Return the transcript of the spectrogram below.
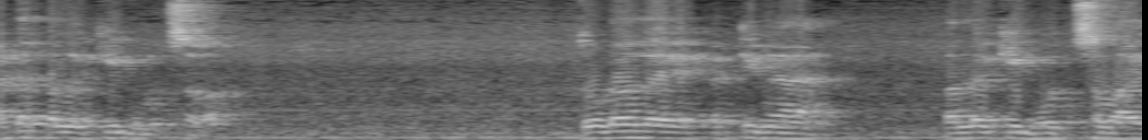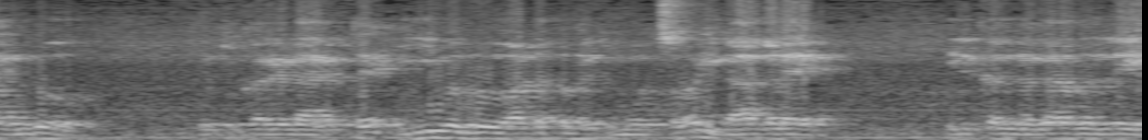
ಅಡ್ಡಪಲ್ಲಕ್ಕಿ ಮಹೋತ್ಸವ. ತೊಡೋಲೆ ಕಟ್ಟಿನ ಪಲ್ಲಕ್ಕಿ ಮಹೋತ್ಸವ ಎಂದು ಇವತ್ತು ಕರೆಯಲಾಗುತ್ತೆ. ಈ ಒಂದು ಅಡ್ಡಪಲ್ಲಕ್ಕಿ ಮಹೋತ್ಸವ ಈಗಾಗಲೇ ಇಲ್ಕಲ್ ನಗರದಲ್ಲಿ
